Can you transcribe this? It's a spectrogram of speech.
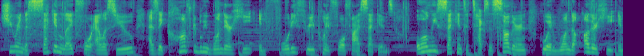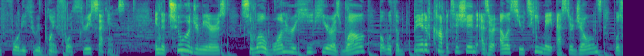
she ran the second leg for LSU as they comfortably won their heat in 43.45 seconds, only second to Texas Southern, who had won the other heat in 43.43 seconds. In the 200 meters, Sewell won her heat here as well, but with a bit of competition as her LSU teammate Esther Jones was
